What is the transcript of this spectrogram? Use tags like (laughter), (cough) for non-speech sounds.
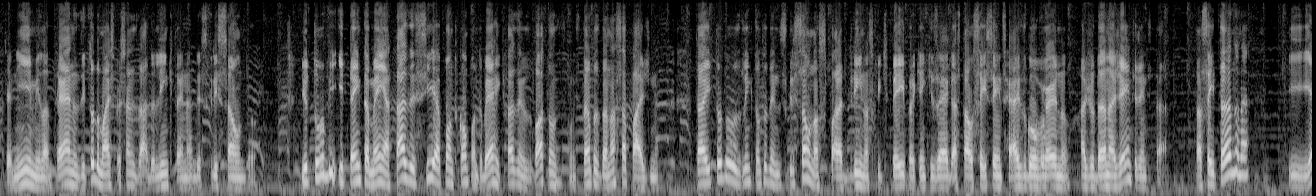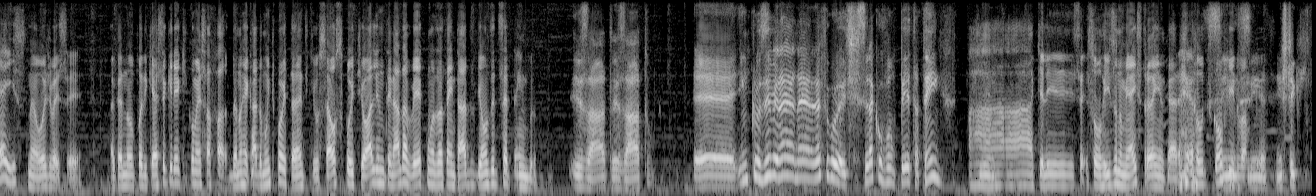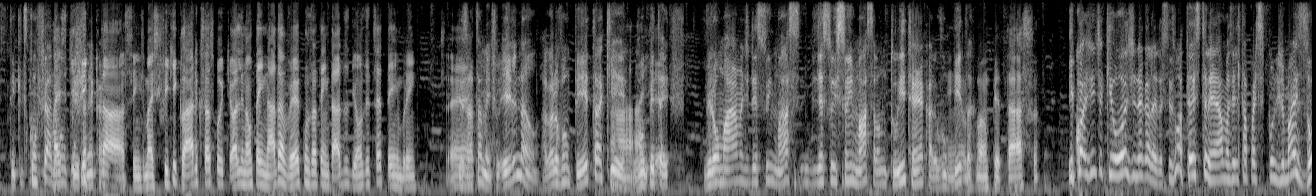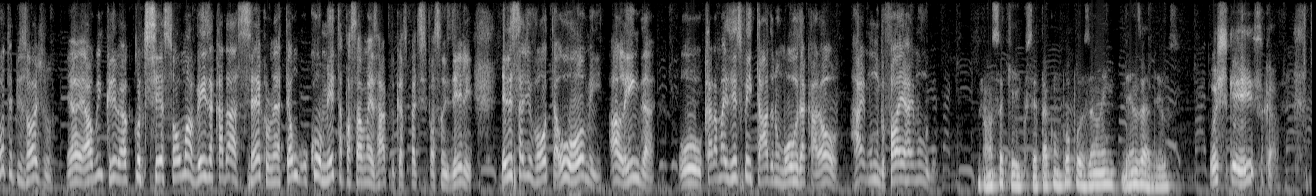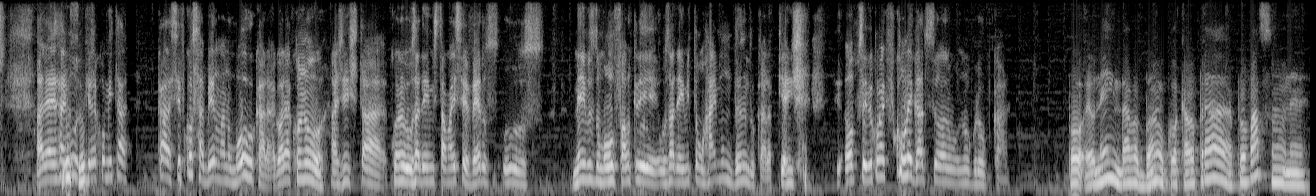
de anime, lanternas e tudo mais personalizado. O link tá aí na descrição do YouTube e tem também a tazecia.com.br que fazem os botões com estampas da nossa página. Tá aí todos os links estão tudo aí na descrição, nosso padrinho, nosso PicPay, para quem quiser gastar os 600 reais do governo ajudando a gente, a gente tá, tá aceitando, né? E é isso, né? Hoje vai ser no podcast eu queria que começar dando um recado muito importante, que o Celso Portioli não tem nada a ver com os atentados de 11 de setembro. Exato, exato. É, inclusive, né, né, né, figurante? Será que o Vampeta tem? Ah, aquele se- sorriso não me é estranho, cara. (laughs) Eu desconfio do sim, vampiro. sim. A gente tem que, tem que desconfiar Mas do que, Vampeta, fique, né, cara? não, sim, mas que fique claro que o Celso Portioli não tem nada a ver com os atentados de 11 de setembro, hein? É- Exatamente. Ele não. Agora o Vampeta, que Ah, o Vampeta virou uma arma de destruição em massa, de destruição em massa lá no Twitter, né, cara? O Vampeta. Sim, Vampetaço. E com a gente aqui hoje, né, galera? Vocês vão até estranhar, mas ele tá participando de mais outro episódio. É, é algo incrível, é algo que acontecia só uma vez a cada século, né? Até um- o cometa passava mais rápido que as participações dele. Ele está de volta, o homem, a lenda, o cara mais respeitado no morro da Carol, Raimundo. Fala aí, Raimundo. Nossa, Keiko, você tá com um popozão, hein? Benza a Deus. Oxe, que isso, cara? Aliás, Raimundo, queria comentar. Cara, você ficou sabendo lá no morro, cara? Agora quando a gente tá. Quando os ADMs estão mais severos, os membros do morro falam que ele- os ADM estão raimundando, cara. Porque a gente. (laughs) Ó, pra você ver como é que ficou um legado seu lá no, no grupo, cara. Pô, eu nem dava ban, eu colocava pra aprovação, né?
